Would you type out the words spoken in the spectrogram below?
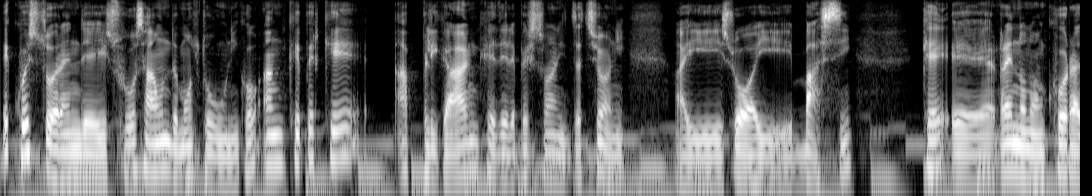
e questo rende il suo sound molto unico anche perché applica anche delle personalizzazioni ai suoi bassi che eh, rendono ancora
